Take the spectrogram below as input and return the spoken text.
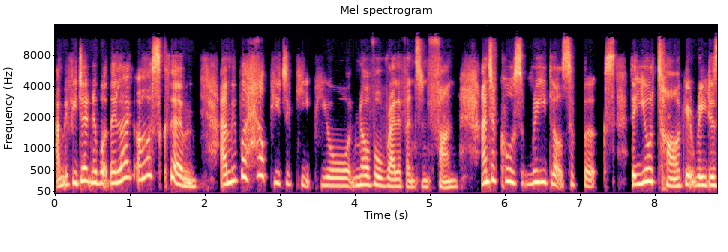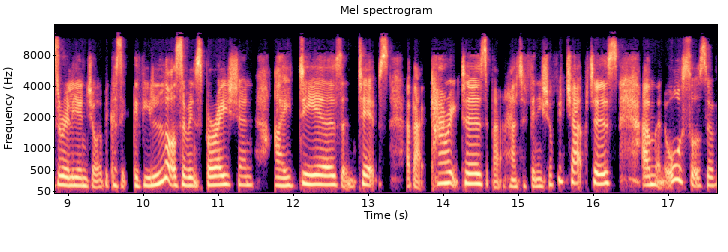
Um, if you don't know what they like, ask them. Um, it will help you to keep your novel relevant and fun. And of course, read lots of books that your target readers really enjoy because it gives you lots of inspiration, ideas, and tips about characters, about how to finish off your chapters, um, and all sorts of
